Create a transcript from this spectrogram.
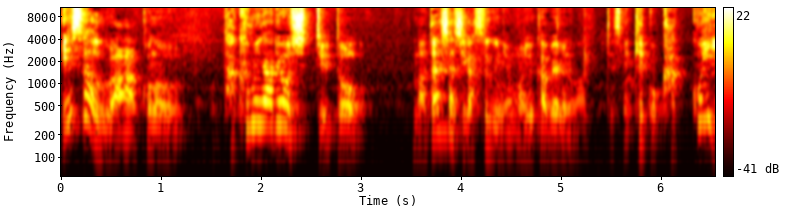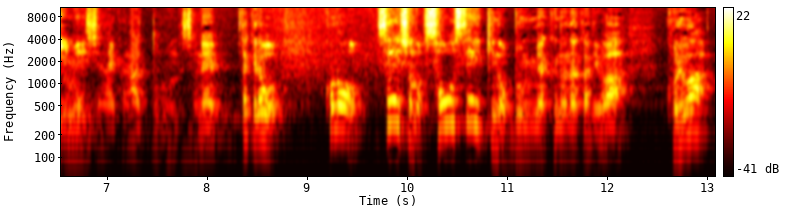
エサウはこの巧みな漁師っていうと私たちがすぐに思い浮かべるのはですね結構かっこいいイメージじゃないかなと思うんですよね。だけどこの聖書の創世記の文脈の中ではこれは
